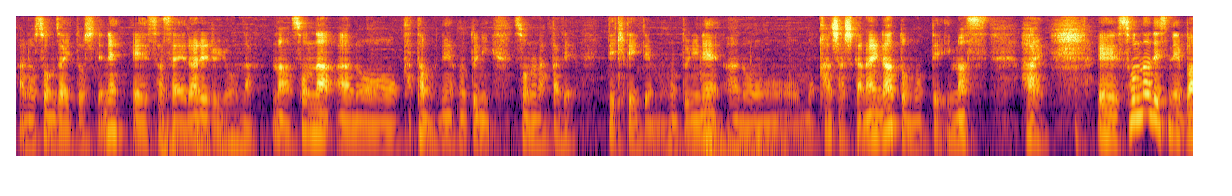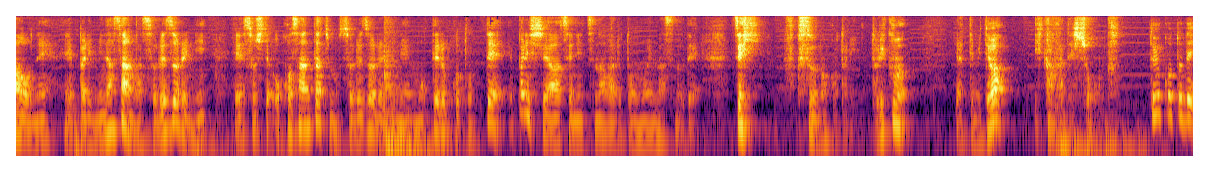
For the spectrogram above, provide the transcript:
あの存在としてね、えー、支えられるような、まあ、そんなあの方もね本当にその中でできていても本当にねあのもう感謝しかないなと思っています。はい、えー、そんなですね場をねやっぱり皆さんがそれぞれに、えー、そしてお子さんたちもそれぞれにね持てることってやっぱり幸せにつながると思いますので是非複数のことに取り組むやってみてはいかがでしょうか。ということで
